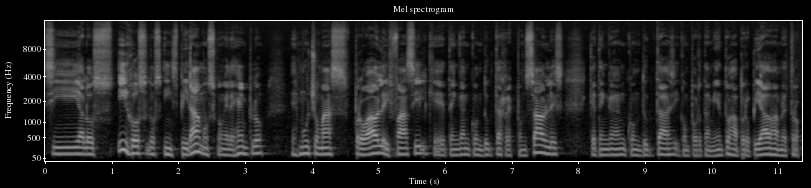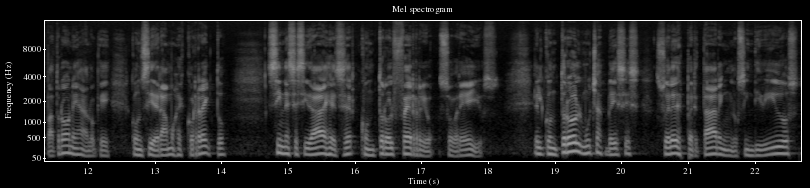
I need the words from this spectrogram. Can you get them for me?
Si a los hijos los inspiramos con el ejemplo, es mucho más probable y fácil que tengan conductas responsables, que tengan conductas y comportamientos apropiados a nuestros patrones, a lo que consideramos es correcto, sin necesidad de ejercer control férreo sobre ellos. El control muchas veces suele despertar en los individuos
